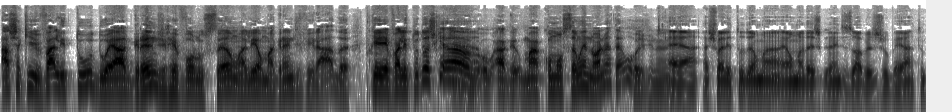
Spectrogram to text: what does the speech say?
Acha que Vale Tudo é a grande revolução ali, é uma grande virada? Porque Vale Tudo acho que é, é. uma comoção enorme até hoje, né? É, acho que Vale Tudo é uma, é uma das grandes obras de Gilberto.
